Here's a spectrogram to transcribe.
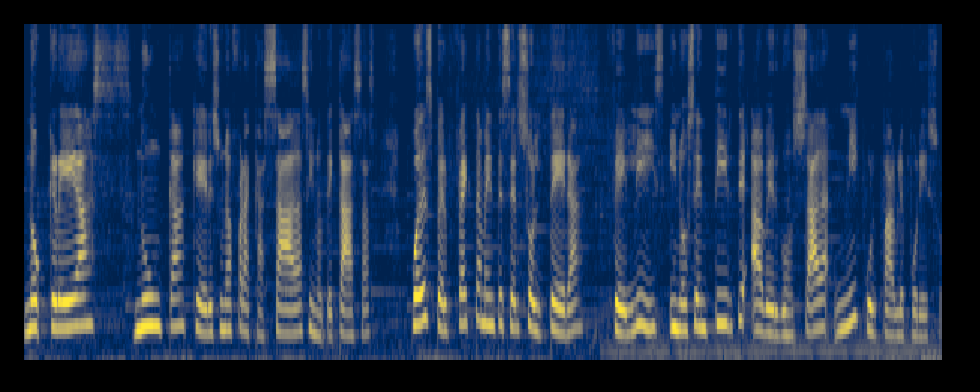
No creas nunca que eres una fracasada si no te casas. Puedes perfectamente ser soltera, feliz y no sentirte avergonzada ni culpable por eso.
